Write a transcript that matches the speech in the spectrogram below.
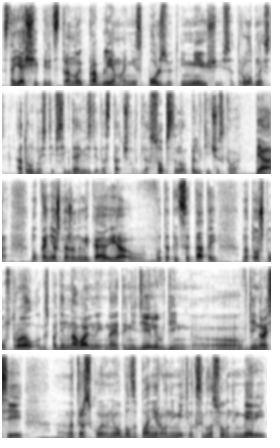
стоящие перед страной проблемы. Они используют имеющуюся трудность, а трудностей всегда и везде достаточно для собственного политического пиара. Ну, конечно же, намекаю я вот этой цитатой на то, что устроил господин Навальный на этой неделе, в день, э, в день России, э, на Тверской. У него был запланированный митинг, согласованный мэрией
